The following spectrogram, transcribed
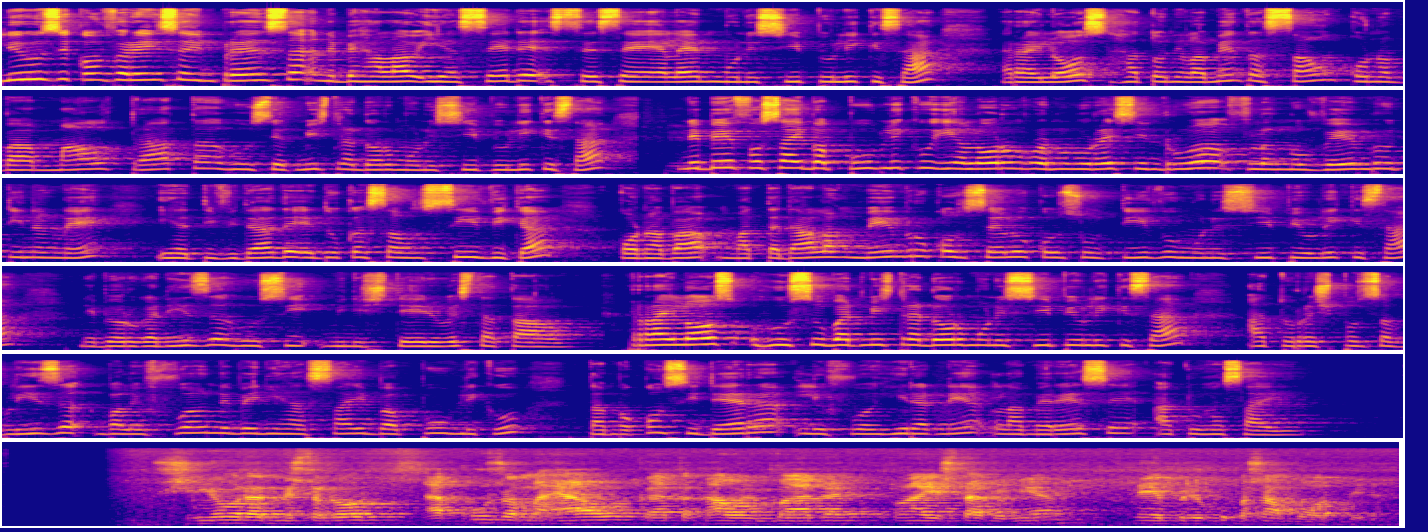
Liusi conferência de imprensa ne behalau ia sede CCLN município Liquiçá, Railos hatoni lamentação quando ba maltrata o administrador município Liquiçá, ne be fosaiba público e lorong ruanulu resin rua fulang novembro tinang ne. E atividade educação cívica Conaba Matadalang, membro Conselho Consultivo Município Liquiçá, nebe organiza o Ministério Estatal. Railos, o subadministrador município Liquissa, atu responsabiliza balefuang de beni hasai ba público, também considera lifuang hirakne la merece atu hasai. Senhor administrador, acusa Mahal kata kau embada rai Estado União, nem preocupação boa vida.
